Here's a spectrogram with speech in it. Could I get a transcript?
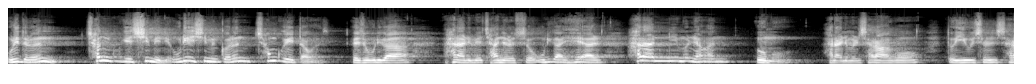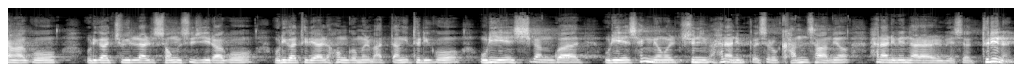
우리들은 천국의 시민이 우리의 시민권은 천국에 있다고 해서 그래서 우리가 하나님의 자녀로서 우리가 해야 할 하나님을 향한 의무, 하나님을 사랑하고 또 이웃을 사랑하고 우리가 주일날 성수지라고 우리가 드려야 할 헌금을 마땅히 드리고 우리의 시간과 우리의 생명을 주님 하나님 것으로 감사하며 하나님의 나라를 위해서 드리는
